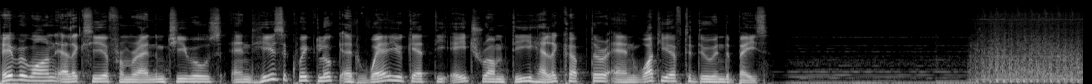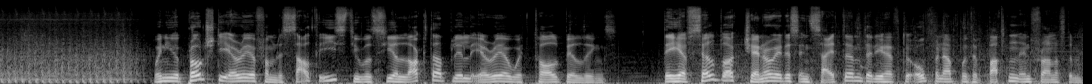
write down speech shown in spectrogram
Hey everyone, Alex here from Random Chievos, and here's a quick look at where you get the HROM-D helicopter and what you have to do in the base. When you approach the area from the southeast, you will see a locked up little area with tall buildings. They have cell block generators inside them that you have to open up with a button in front of them.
